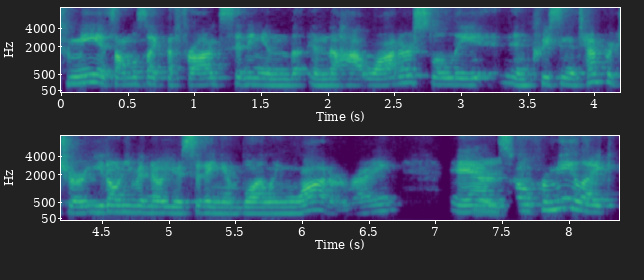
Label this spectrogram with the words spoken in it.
to me, it's almost like the frog sitting in the in the hot water, slowly increasing the temperature. You don't even know you're sitting in boiling water, right? And Right. so for me, like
